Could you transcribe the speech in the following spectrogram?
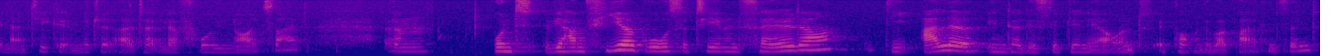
in Antike, im Mittelalter, in der frühen Neuzeit. Ähm, und wir haben vier große Themenfelder, die alle interdisziplinär und epochenübergreifend sind.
